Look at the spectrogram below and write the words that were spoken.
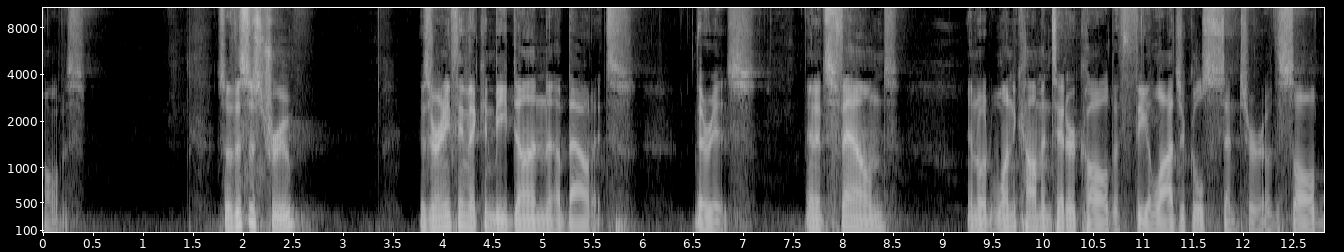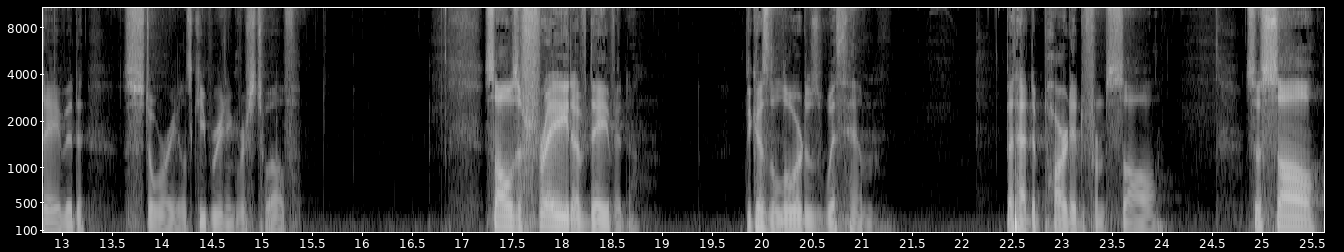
All of us. So, if this is true, is there anything that can be done about it? There is. And it's found in what one commentator called the theological center of the Saul David story. Let's keep reading verse 12. Saul was afraid of David because the Lord was with him, but had departed from Saul. So Saul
